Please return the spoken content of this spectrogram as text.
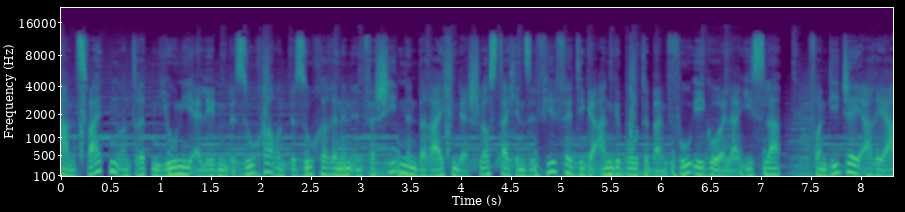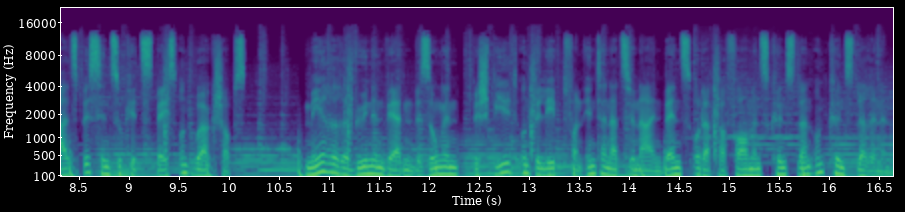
Am 2. und 3. Juni erleben Besucher und Besucherinnen in verschiedenen Bereichen der Schlossteichinsel vielfältige Angebote beim Fuego la Isla, von DJ-Areals bis hin zu Kidspace und Workshops. Mehrere Bühnen werden besungen, bespielt und belebt von internationalen Bands oder Performance-Künstlern und Künstlerinnen.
